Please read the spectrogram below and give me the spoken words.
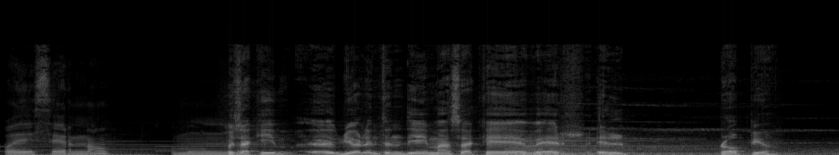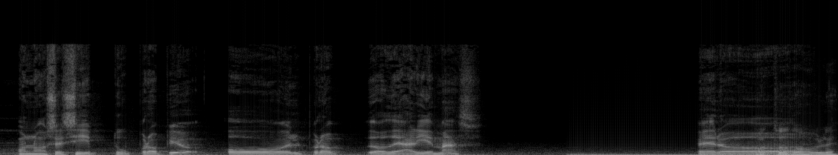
Puede ser, ¿no? Como un... Pues aquí eh, yo le entendí más a que ver el propio. O no sé si tu propio o el pro o de alguien más. Pero. O tu doble.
